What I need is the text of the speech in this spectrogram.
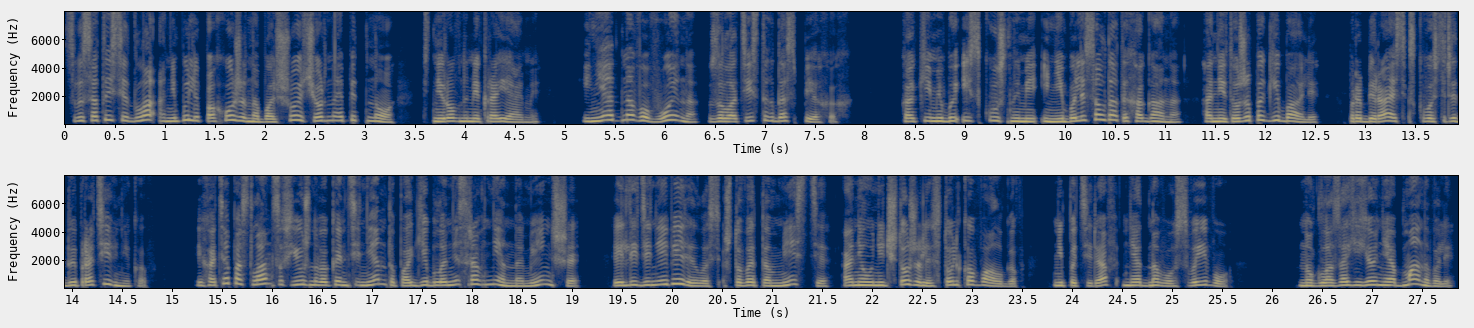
С высоты седла они были похожи на большое черное пятно с неровными краями. И ни одного воина в золотистых доспехах. Какими бы искусными и ни были солдаты Хагана, они тоже погибали, пробираясь сквозь ряды противников. И хотя посланцев Южного континента погибло несравненно меньше, Элиде не верилось, что в этом месте они уничтожили столько валгов, не потеряв ни одного своего. Но глаза ее не обманывали.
